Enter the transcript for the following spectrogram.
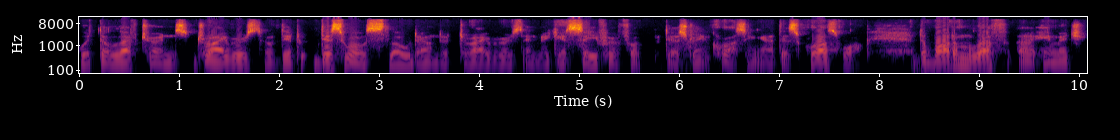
with the left turns drivers. So this will slow down the drivers and make it safer for pedestrian crossing at this crosswalk. The bottom left uh, image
